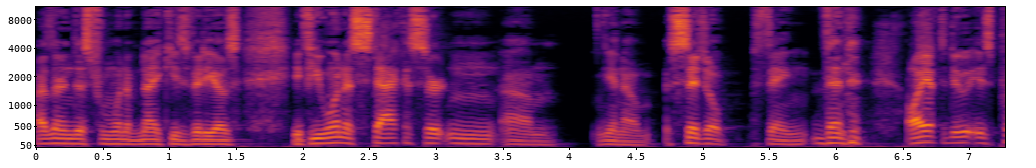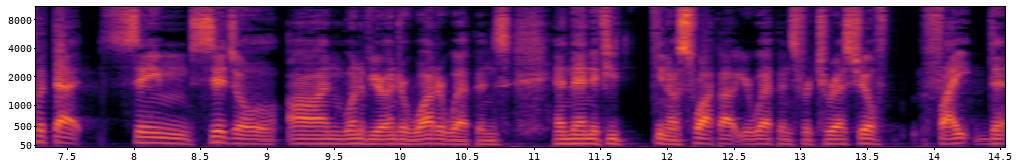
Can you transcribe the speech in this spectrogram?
I learned this from one of Nike's videos. If you want to stack a certain um, you know sigil thing, then all you have to do is put that same sigil on one of your underwater weapons, and then if you you know swap out your weapons for terrestrial fight the,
